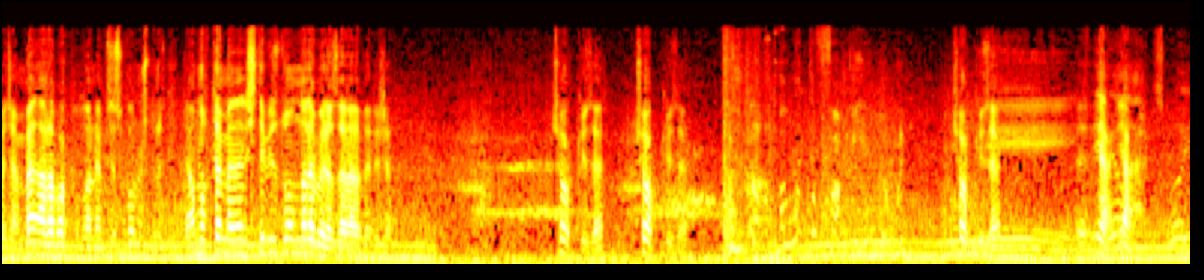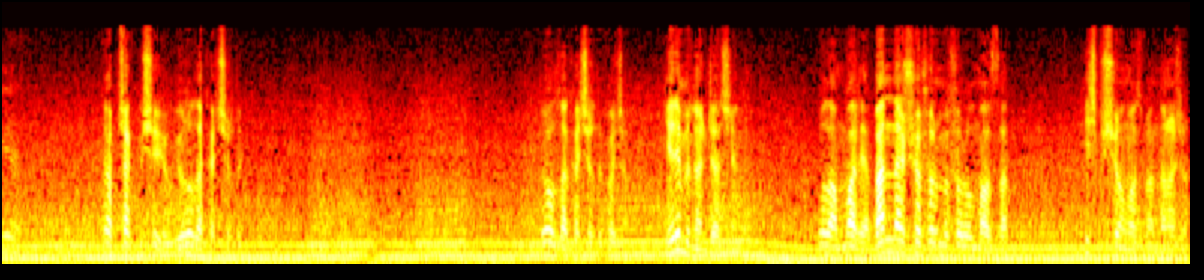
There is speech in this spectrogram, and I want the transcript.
Hocam ben araba kullanıyorum siz konuştunuz. Ya muhtemelen işte biz de onlara böyle zarar vereceğim. Çok güzel. Çok güzel. Çok güzel. Ee, ya, yap. Yapacak bir şey yok. Yolu da kaçırdık. Yolu da kaçırdık hocam. Geri mi döneceğiz şimdi? Ulan var ya benden şoför müför olmaz lan. Hiçbir şey olmaz benden hocam.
